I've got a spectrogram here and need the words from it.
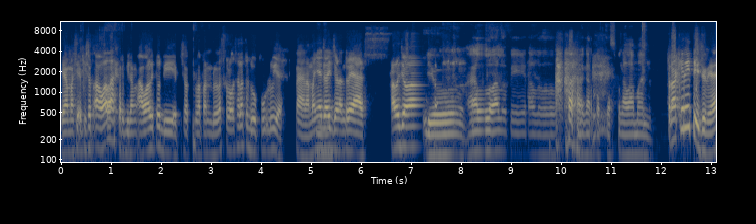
ya masih episode awal lah terbilang awal itu di episode 18 kalau salah tuh 20 ya. Nah, namanya Hmm. adalah John Andreas. Halo John. Yo, halo halo Pit, halo mendengar podcast pengalaman. Terakhir itu ya John ya,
